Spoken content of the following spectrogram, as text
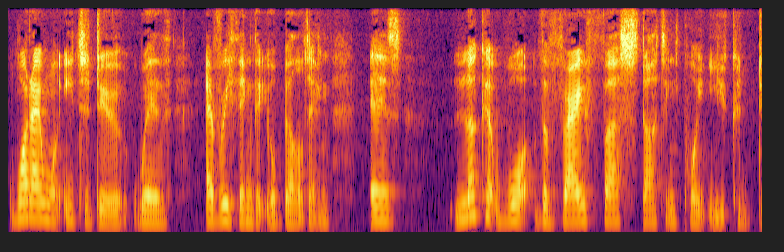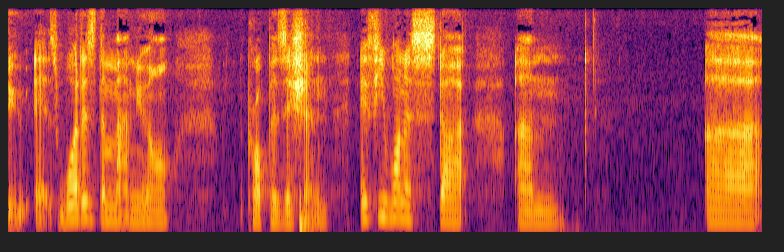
what I want you to do with everything that you're building is look at what the very first starting point you could do is. What is the manual proposition? If you want to start um, uh,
